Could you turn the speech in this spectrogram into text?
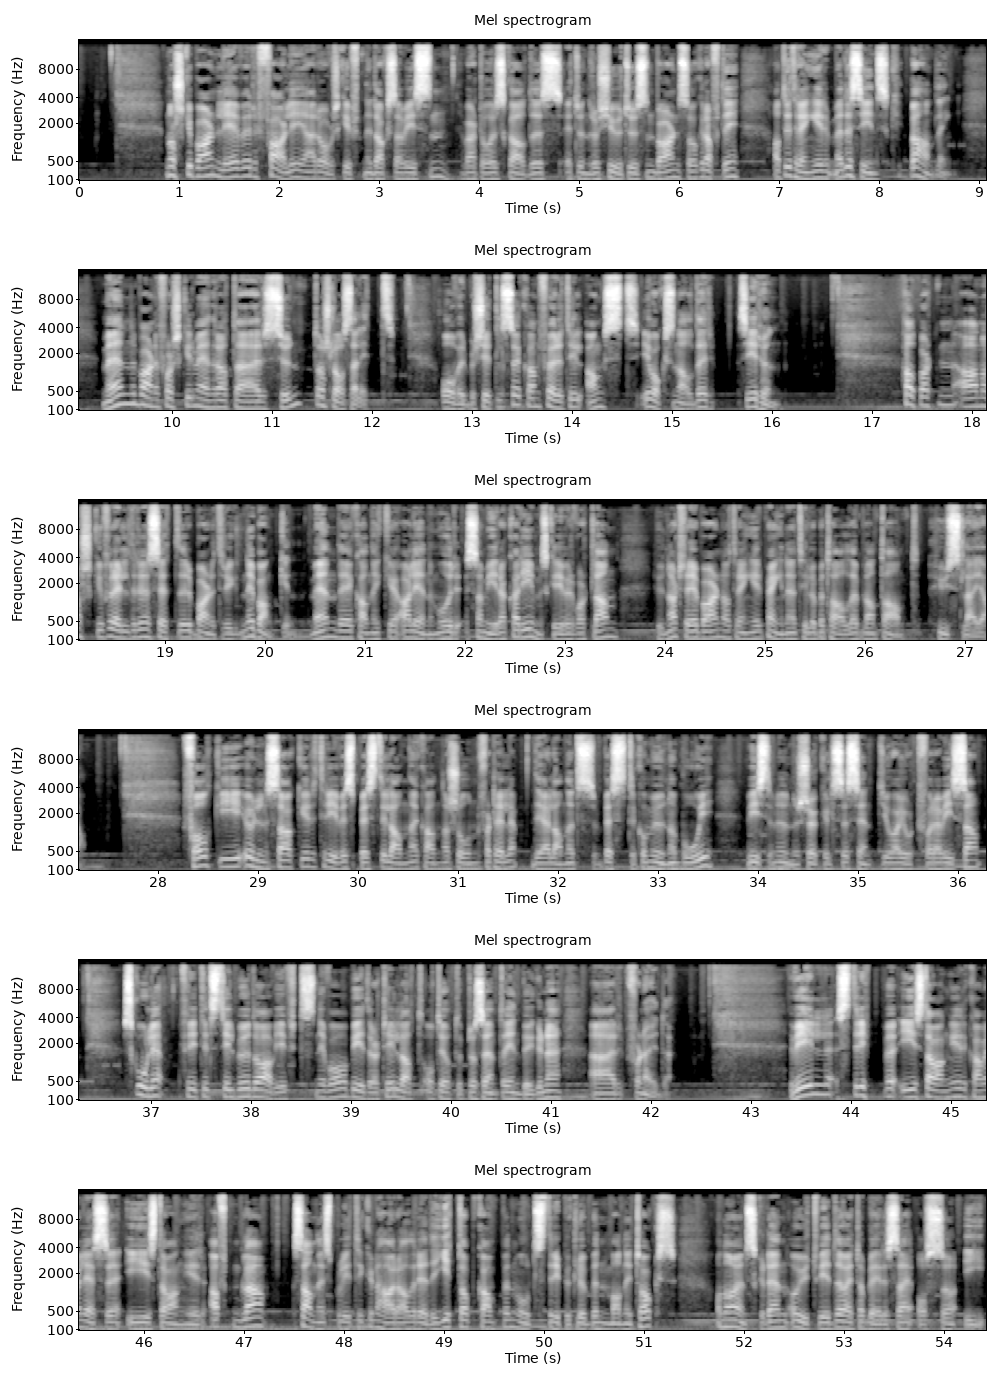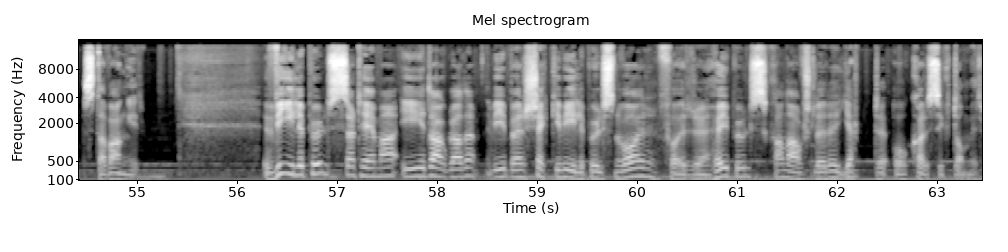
Norske barn lever farlig, er overskriften i Dagsavisen. Hvert år skades 120 000 barn så kraftig at de trenger medisinsk behandling. Men barneforsker mener at det er sunt å slå seg litt. Overbeskyttelse kan føre til angst i voksen alder, sier hun. Halvparten av norske foreldre setter barnetrygden i banken, men det kan ikke alenemor Samira Karim, skriver Vårt Land. Hun har tre barn og trenger pengene til å betale bl.a. husleia. Folk i Ullensaker trives best i landet, kan Nasjonen fortelle. Det er landets beste kommune å bo i, viser en undersøkelse Sentio har gjort for avisa. Skole, fritidstilbud og avgiftsnivå bidrar til at 88% av innbyggerne er fornøyde. Vil strippe i Stavanger, kan vi lese i Stavanger Aftenblad. Sandnes-politikerne har allerede gitt opp kampen mot strippeklubben Money Talks, og nå ønsker den å utvide og etablere seg også i Stavanger. Hvilepuls er tema i Dagbladet. Vi bør sjekke hvilepulsen vår, for høy puls kan avsløre hjerte- og karsykdommer.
